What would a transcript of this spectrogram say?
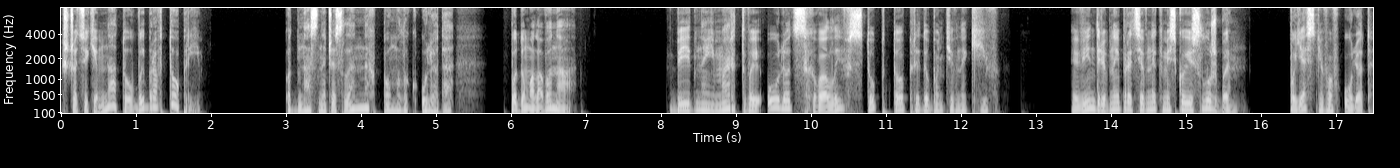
що цю кімнату вибрав Топрій. Одна з нечисленних помилок ульота, подумала вона. Бідний мертвий ульот схвалив вступ Топрі до бунтівників. Він дрібний працівник міської служби, пояснював ульот.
